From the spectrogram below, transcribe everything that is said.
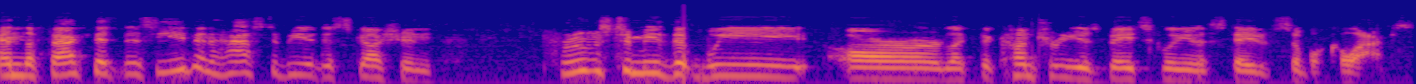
And the fact that this even has to be a discussion proves to me that we are like the country is basically in a state of civil collapse.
